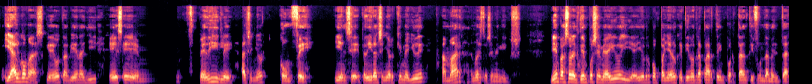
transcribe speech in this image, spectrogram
y algo más que debo también allí es em, pedirle al Señor con fe y pedir al Señor que me ayude a amar a nuestros enemigos. Bien, pastor, el tiempo se me ha ido y hay otro compañero que tiene otra parte importante y fundamental.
